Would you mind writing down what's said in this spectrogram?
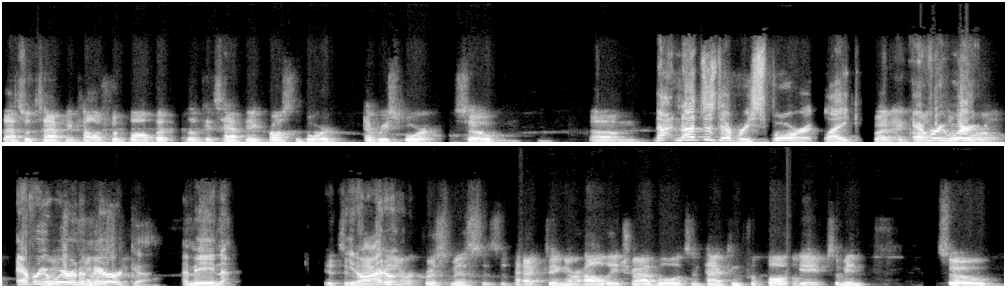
that's what's happening in college football. But look, it's happening across the board, every sport. So um, not not just every sport, like everywhere, everywhere right, in America. I mean, it's impacting you know, our Christmas. It's impacting our holiday travel. It's impacting football games. I mean, so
